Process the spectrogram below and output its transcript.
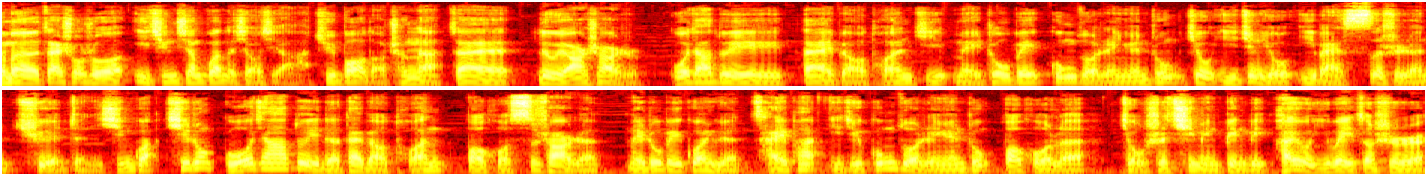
那么再说说疫情相关的消息啊，据报道称呢，在六月二十二日，国家队代表团及美洲杯工作人员中就已经有一百四十人确诊新冠，其中国家队的代表团包括四十二人，美洲杯官员、裁判以及工作人员中包括了九十七名病例，还有一位则是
